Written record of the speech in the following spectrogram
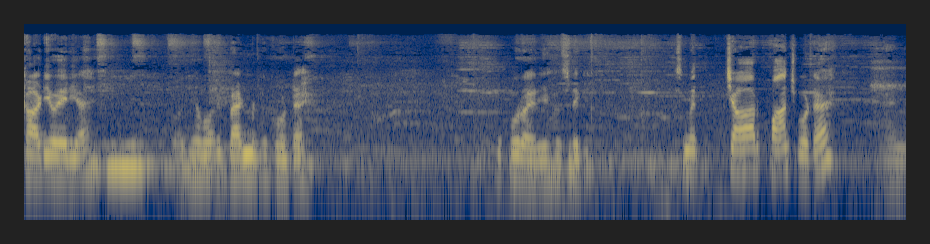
कार्डियो एरिया है, और ये हमारी बैडमिंटन कोर्ट है। ये पूरा एरिया यहाँ से लेके। इसमें चार, पाँच कोर्ट है एंड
